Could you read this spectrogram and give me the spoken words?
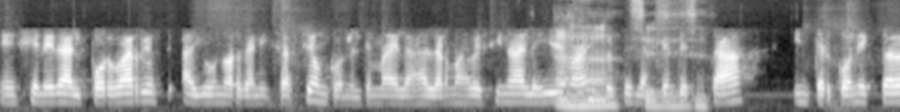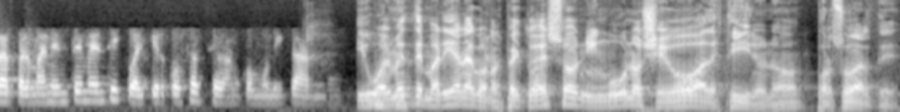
en general por barrios hay una organización con el tema de las alarmas vecinales y demás, entonces la gente está interconectada permanentemente y cualquier cosa se van comunicando. Igualmente, Mariana, con respecto a eso, ninguno llegó a destino, ¿no? Por suerte.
